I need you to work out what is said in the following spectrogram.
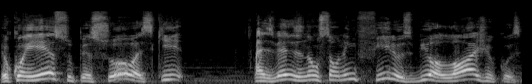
Eu conheço pessoas que às vezes não são nem filhos biológicos,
